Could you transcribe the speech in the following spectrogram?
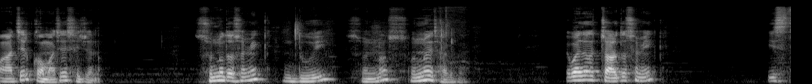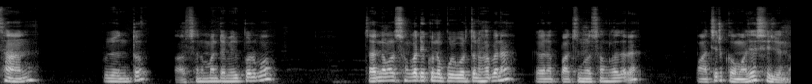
পাঁচের কম আছে সেই জন্য শূন্য দশমিক দুই শূন্য শূন্যই থাকবে। এবার দেখো চার দশমিক স্থান পর্যন্ত আসন মানটা বের করব। চার নম্বর সংখ্যাটি কোনো পরিবর্তন হবে না, কেননা পাঁচ নম্বর সংখ্যা দ্বারা পাঁচের কম আছে সেই জন্য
